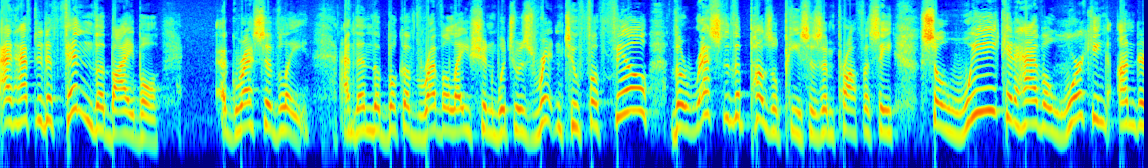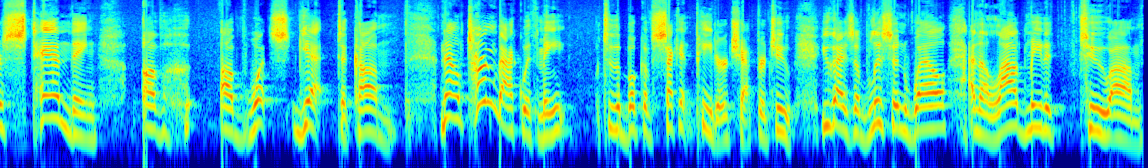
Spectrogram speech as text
and have to defend the Bible aggressively. And then the book of Revelation, which was written to fulfill the rest of the puzzle pieces in prophecy so we can have a working understanding of, of what's yet to come. Now, turn back with me to the book of Second Peter, chapter 2. You guys have listened well and allowed me to. to um,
